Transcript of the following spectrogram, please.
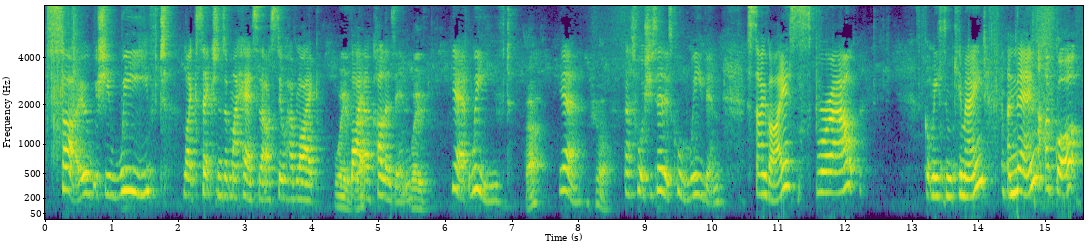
So she weaved like sections of my hair so that I still have like Weaved, lighter yeah? colours in. Waved. Yeah, weaved. Huh? Yeah, Sure. that's what she said it's called, weaving. So guys, Sprout got me some Kim-Aid. And then I've got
